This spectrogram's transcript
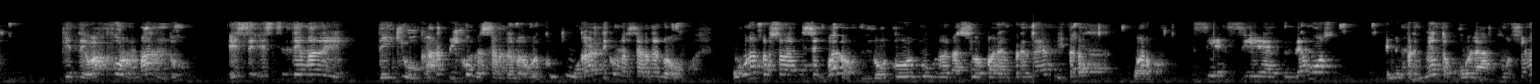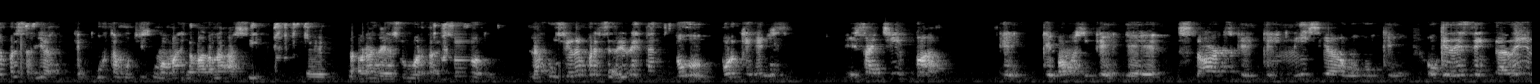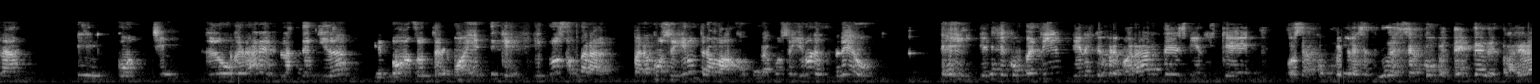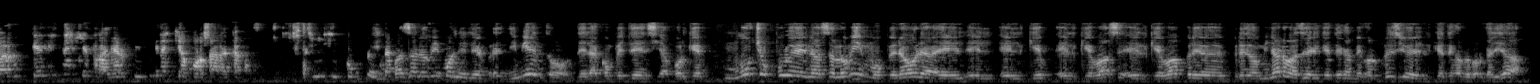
que te va formando, ese, ese tema de, de equivocarte y comenzar de nuevo, equivocarte y comenzar de nuevo. Una persona dice, bueno, no todo el mundo nació para emprender y tal. Bueno, si, si entendemos el emprendimiento o la función empresarial, que me gusta muchísimo más llamarla así, eh, la verdad de su Huerta de Soto, la función empresarial está en todo, porque es esa chispa que, que vamos a decir que starts, que, que inicia o, que, o que desencadena eh, con lograr el plan de vida que todos nosotros tenemos. Hay gente que incluso para, para conseguir un trabajo, para conseguir un empleo, hey, tienes que competir, tienes que prepararte, tienes que, o sea, en de ser competente, de traer algo, ¿qué tienes que traer, tienes que aportar acá? Y pasa lo mismo en el emprendimiento de la competencia, porque muchos pueden hacer lo mismo, pero ahora el, el, el que, el, que, va, el que va a predominar va a ser el que tenga el mejor precio y el que tenga mejor calidad.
